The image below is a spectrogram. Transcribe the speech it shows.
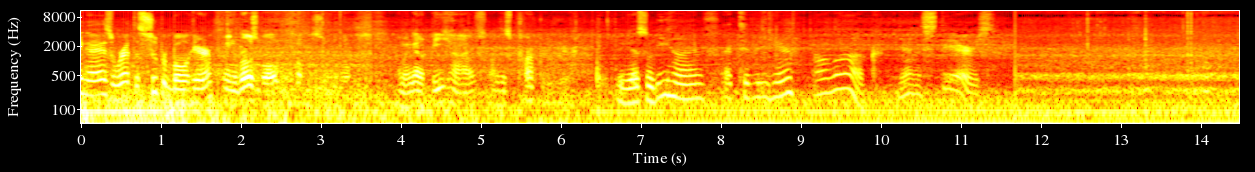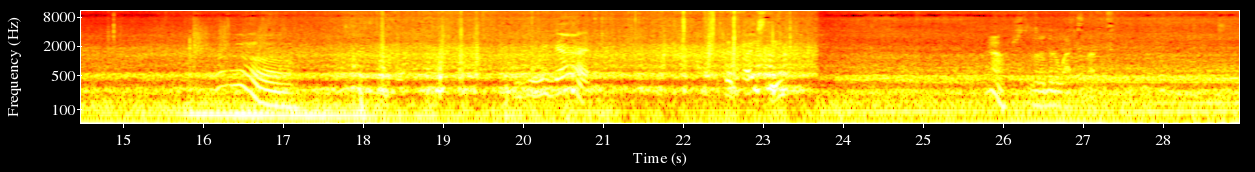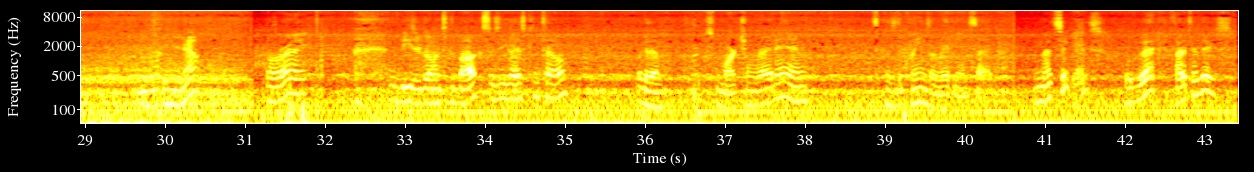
Okay guys, we're at the Super Bowl here. I mean Rose Bowl. Super Bowl. And we got a beehive on this property here. We got some beehive activity here. Oh look, you're the stairs. Oh. What do we got? Bit feisty. Yeah, just a little bit of wax left. All right. The bees are going to the box, as you guys can tell. Look at them. Just marching right in. It's because the queen's already inside. And that's it, guys. We'll be back. Five to ten days.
